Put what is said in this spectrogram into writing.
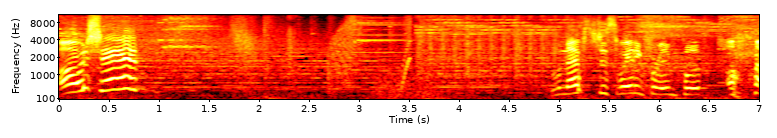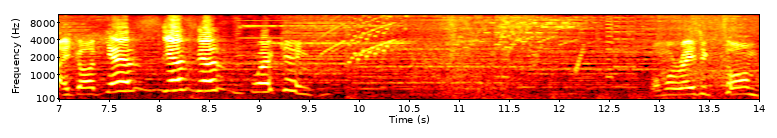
Oh shit! Lunef's just waiting for input. Oh my god, yes, yes, yes, working! One more Raging Storm.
